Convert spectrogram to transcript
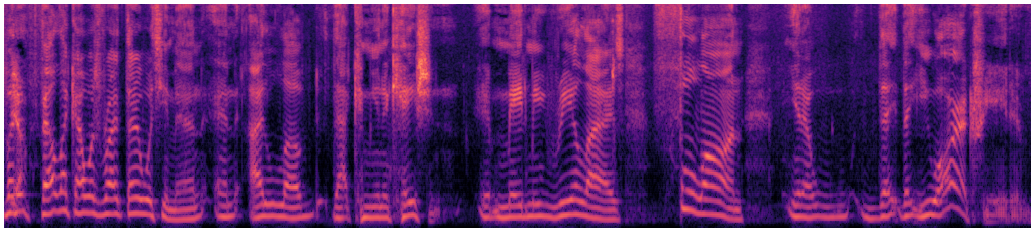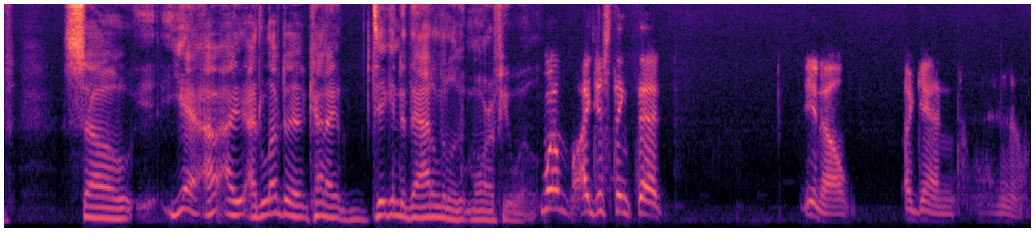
but it felt like I was right there with you, man. And I loved that communication. It made me realize full on, you know, that, that you are a creative. So, yeah, I, I- I'd love to kind of dig into that a little bit more, if you will. Well, I just think that, you know, again, you know,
